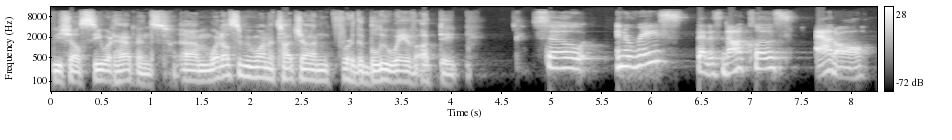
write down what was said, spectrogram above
We shall see what happens. Um, what else do we want to touch on for the blue wave update? So in a race that is not close at all.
